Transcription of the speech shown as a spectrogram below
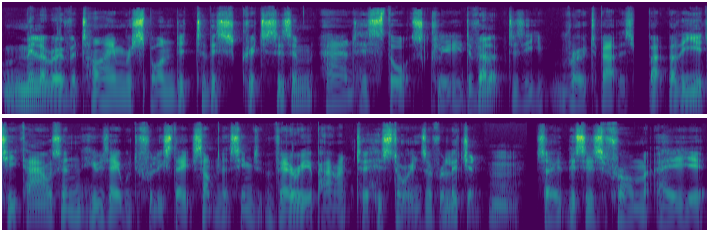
Miller over time responded to this criticism and his thoughts clearly developed as he wrote about this. But by the year 2000, he was able to fully state something that seems very apparent to historians of religion. Mm. So, this is from a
